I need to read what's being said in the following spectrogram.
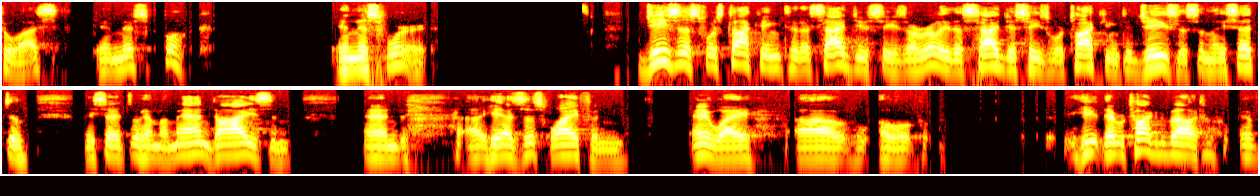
to us in this book, in this Word. Jesus was talking to the Sadducees, or really the Sadducees were talking to Jesus, and they said to they said to him, "A man dies, and and uh, he has this wife, and anyway, uh, oh, he, they were talking about if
